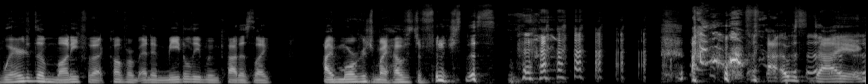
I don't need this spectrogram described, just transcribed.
where did the money for that come from? And immediately Moncada's like, I mortgaged my house to finish this. I was dying.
